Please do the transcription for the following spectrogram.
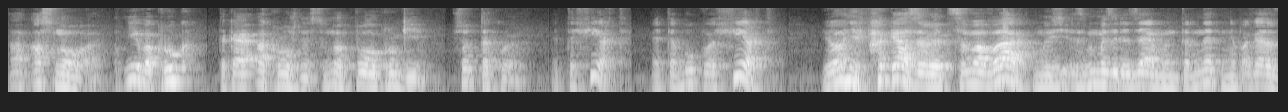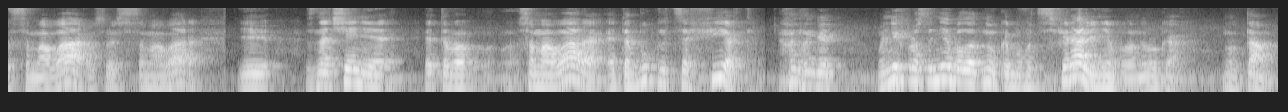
основа. И вокруг такая окружность, ну, полукруги. Что это такое? Это ферт. Это буква ферт. И он мне показывает самовар. Мы, мы залезаем в интернет, мне показывает самовар, устройство самовара. И значение этого самовара, это буквица ферт. Он говорит, у них просто не было, ну, как бы вот сферали не было на руках, ну, там.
